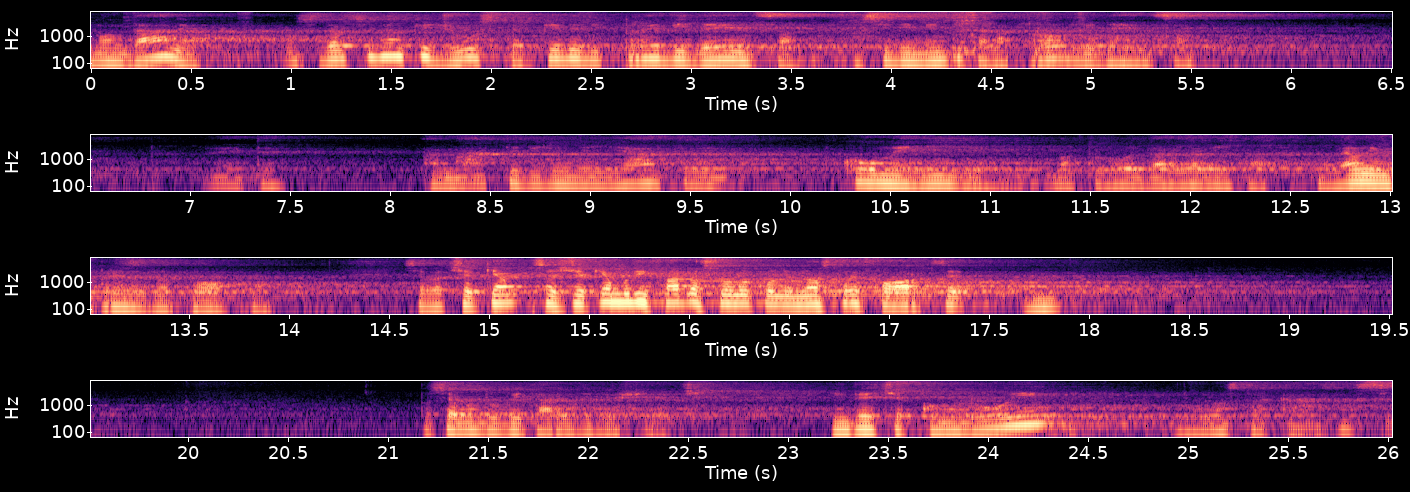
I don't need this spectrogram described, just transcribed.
mondane, considerazioni anche giuste, piene di previdenza, ma si dimentica la provvidenza. Vedete, amatevi gli uni gli altri come io, ma tu vuoi dare la vita, non è un'impresa da poco. Se, cerchiamo, se cerchiamo di farla solo con le nostre forze, hm, possiamo dubitare di riuscirci. Invece con Lui nostra casa, sì.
